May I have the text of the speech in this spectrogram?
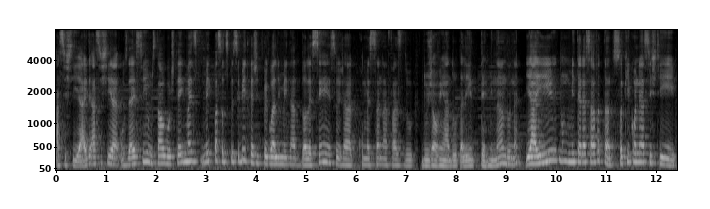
assisti, aí assisti os 10 filmes e tal, gostei, mas meio que passou despercebido que a gente pegou ali meio na adolescência, já começando a fase do, do jovem adulto ali, terminando, né? E aí não me interessava tanto. Só que quando eu assisti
